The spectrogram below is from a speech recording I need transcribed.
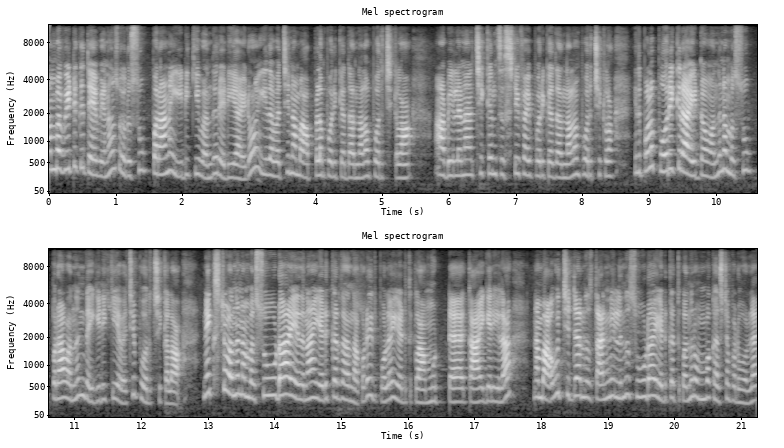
நம்ம வீட்டுக்கு தேவையான ஒரு சூப்பரான இடுக்கி வந்து ரெடி ஆகிடும் இதை வச்சு நம்ம அப்பளம் பொரிக்கிறதா இருந்தாலும் பொரிச்சிக்கலாம். அப்படி இல்லைன்னா சிக்கன் சிக்ஸ்டி ஃபைவ் பொரிக்கிறதா இருந்தாலும் பொரிச்சிக்கலாம் இது போல் பொரிக்கிற ஐட்டம் வந்து நம்ம சூப்பராக வந்து இந்த இடுக்கியை வச்சு பொரிச்சிக்கலாம் நெக்ஸ்ட்டு வந்து நம்ம சூடாக எதனா எடுக்கிறதா இருந்தால் கூட இது போல் எடுத்துக்கலாம். முட்டை காய்கறிலாம் நம்ம அவிச்சிட்டு அந்த தண்ணியிலேருந்து சூடாக எடுக்கிறதுக்கு வந்து ரொம்ப கஷ்டப்படுவோம்ல.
